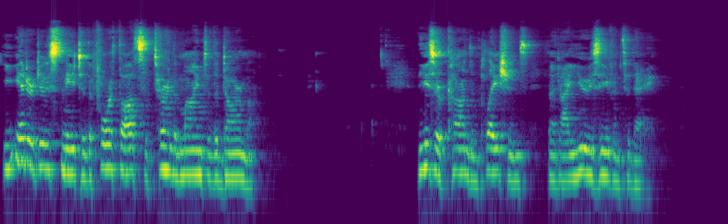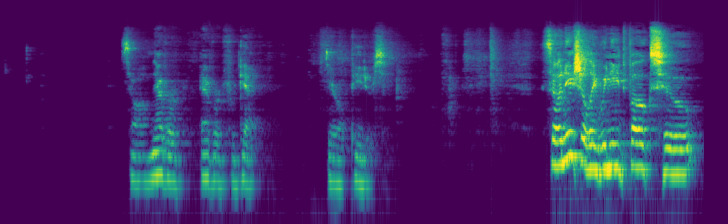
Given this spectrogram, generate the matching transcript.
He introduced me to the four thoughts that turn the mind to the Dharma. These are contemplations that I use even today. So I'll never ever forget Daryl Peters. So initially, we need folks who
